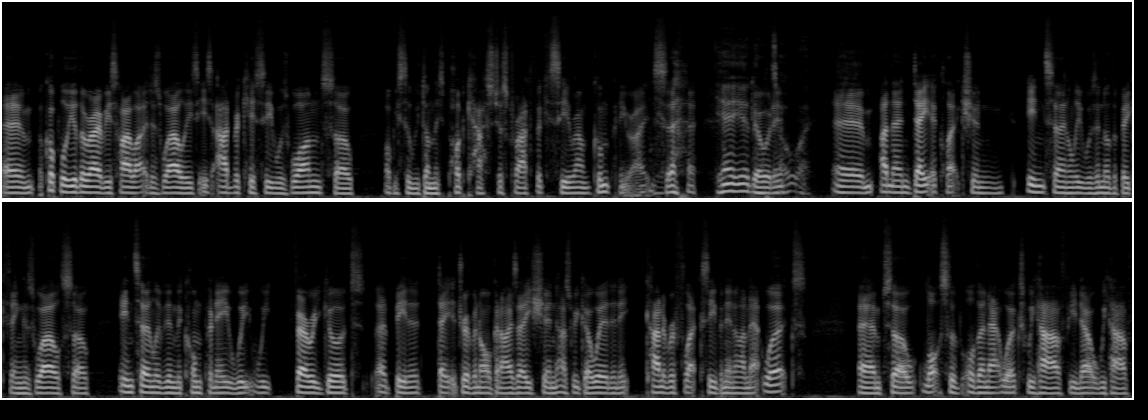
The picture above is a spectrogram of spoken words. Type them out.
Um, a couple of the other areas highlighted as well is, is advocacy was one. So obviously we've done this podcast just for advocacy around company, rights. So, Yeah, yeah, Going in. totally. um, and then data collection internally was another big thing as well. So internally within the company, we we very good at being a data driven organisation as we go in, and it kind of reflects even in our networks. Um, so lots of other networks we have, you know, we have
